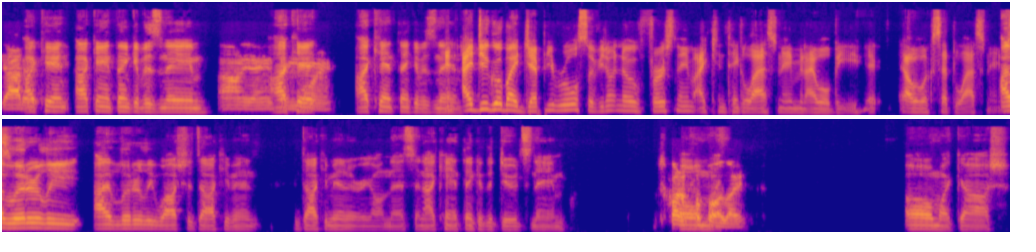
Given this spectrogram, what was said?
Got it. I can't. I can't think of his name. I don't need anything I can't- more. I can't think of his name. And I do go by Jeopardy rule. So if you don't know first name, I can take a last name and I will be, I will accept last name. I literally, I literally watched a document documentary on this, and I can't think of the dude's name. It's called a Oh football my- life. Oh my gosh.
